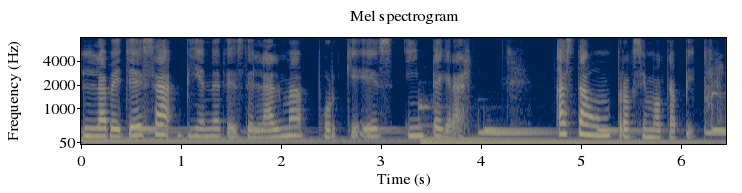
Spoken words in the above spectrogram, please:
la belleza viene desde el alma porque es integral. Hasta un próximo capítulo.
